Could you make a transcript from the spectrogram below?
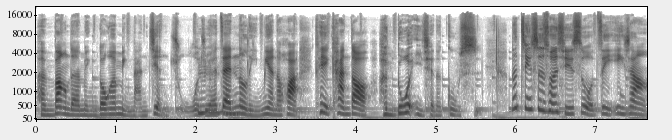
很棒的闽东跟闽南建筑。我觉得在那里面的话，可以看到很多以前的故事。那进士村其实是我自己印象。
